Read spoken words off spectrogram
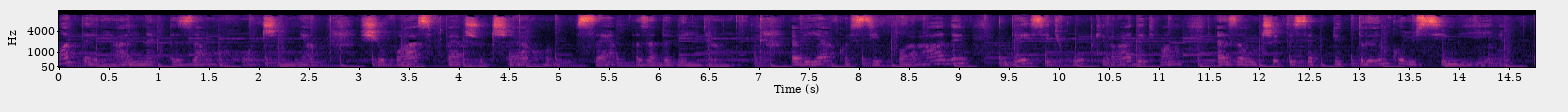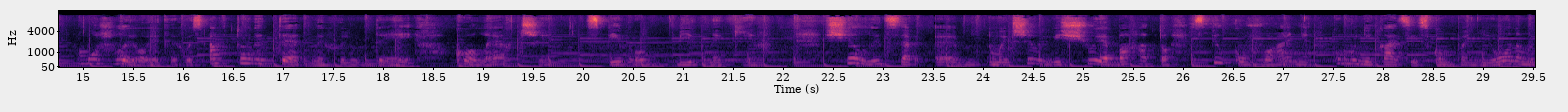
матеріальне заохочення, щоб вас в першу чергу все задовільняло. В якості поради 10 кубків радить вам залучитися підтримкою сім'ї, можливо, якихось авторитетних людей, колег чи співробітників. Ще лицар е, мечів віщує багато спілкування, комунікації з компаньйонами,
